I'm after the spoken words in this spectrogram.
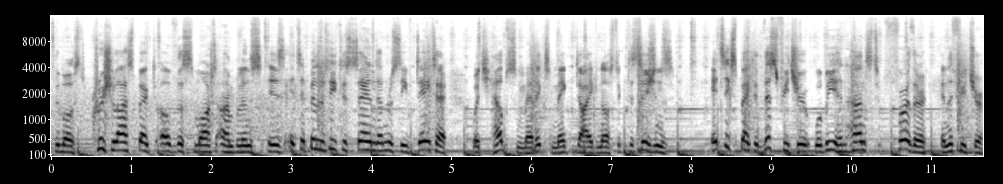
The most crucial aspect of the smart ambulance is its ability to send and receive data, which helps medics make diagnostic decisions. It's expected this feature will be enhanced further in the future.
